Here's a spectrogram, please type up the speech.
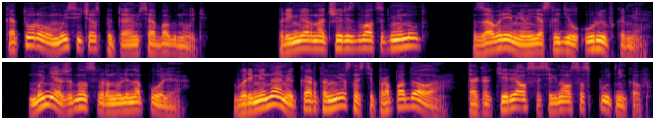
которого мы сейчас пытаемся обогнуть. Примерно через 20 минут, за временем я следил урывками, мы неожиданно свернули на поле. Временами карта местности пропадала, так как терялся сигнал со спутников.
